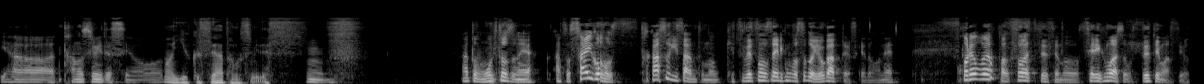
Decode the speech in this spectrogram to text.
いやー、楽しみですよ。まあ、行く末は楽しみです。うん。あともう一つね、あと最後の高杉さんとの決別のセリフもすごい良かったですけどもね。これもやっぱ空知先生のセリフ回しも出てますよ。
